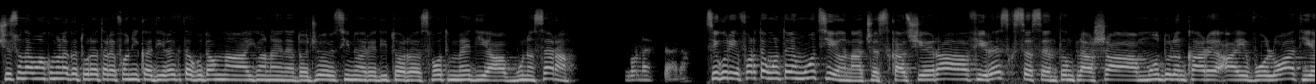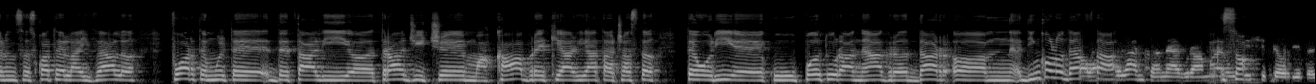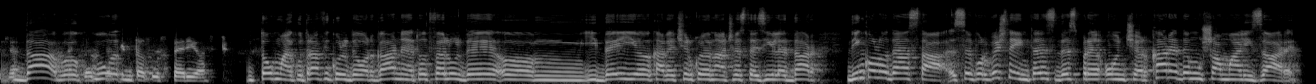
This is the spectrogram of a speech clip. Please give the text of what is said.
Și suntem acum în legătură telefonică directă cu doamna Ioana Enedogiu, senior editor Svot Media. Bună seara! Bună seara! Sigur, e foarte multă emoție în acest caz și era firesc să se întâmple așa, modul în care a evoluat el, însă scoate la iveală foarte multe detalii uh, tragice, macabre, chiar iată această teorie cu pătura neagră, dar uh, dincolo de asta... Sau neagră, am mai auzit și teorii de gen. Da, uh, cu... totuși serioși. Tocmai cu traficul de organe, tot felul de uh, idei uh, care circulă în aceste zile, dar dincolo de asta se vorbește intens despre o încercare de mușamalizare.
